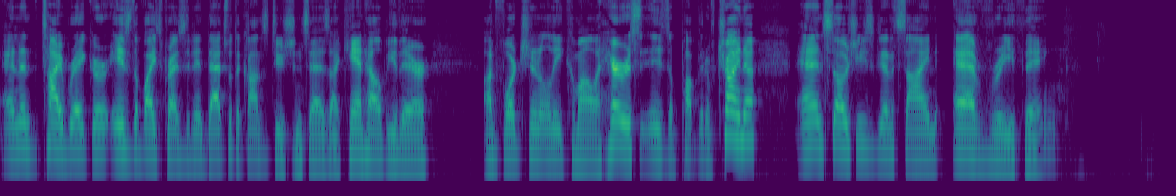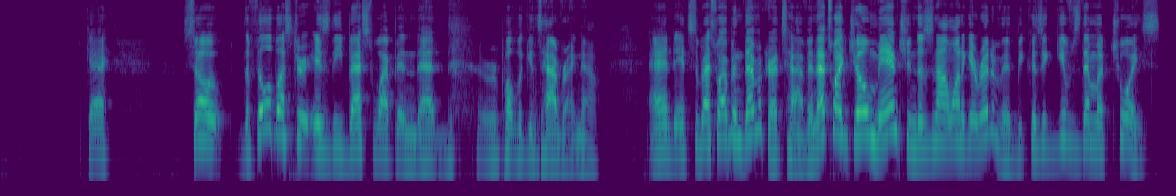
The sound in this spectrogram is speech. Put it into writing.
And then the tiebreaker is the vice president. That's what the Constitution says. I can't help you there. Unfortunately, Kamala Harris is a puppet of China, and so she's going to sign everything. Okay? So the filibuster is the best weapon that Republicans have right now and it's the best weapon Democrats have. And that's why Joe Manchin does not want to get rid of it because it gives them a choice.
